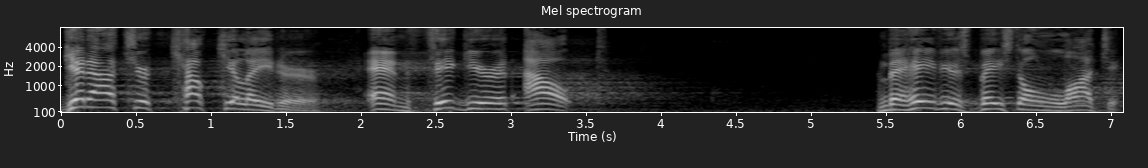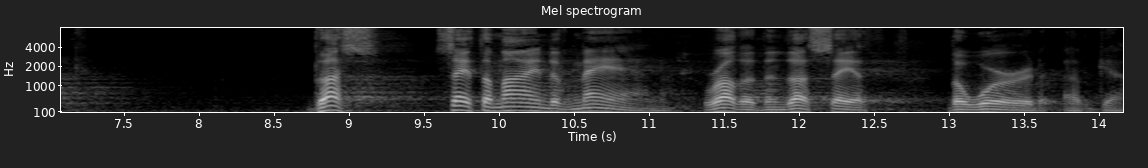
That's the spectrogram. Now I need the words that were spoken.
Get out your calculator and figure it out. Behavior is based on logic. Thus saith the mind of man, rather than thus saith the word of God.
